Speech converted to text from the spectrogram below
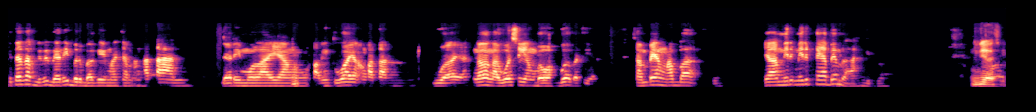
Kita terdiri dari berbagai macam angkatan. Dari mulai yang hmm. paling tua yang angkatan gua ya. Enggak, enggak gua sih yang bawah gua berarti ya. Sampai yang maba ya mirip-mirip kayak BEM lah gitu. Iya sih.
